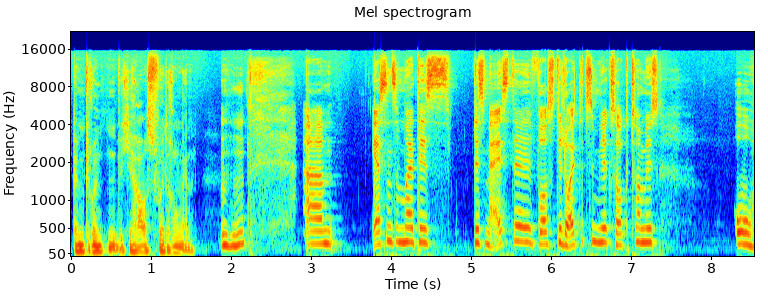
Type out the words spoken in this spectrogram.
beim Gründen? Welche Herausforderungen? Mhm. Ähm, erstens einmal das, das meiste, was die Leute zu mir gesagt haben, ist, oh,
